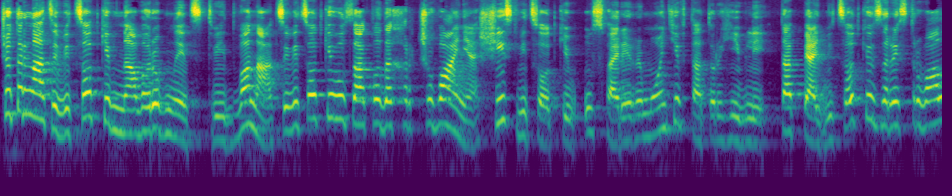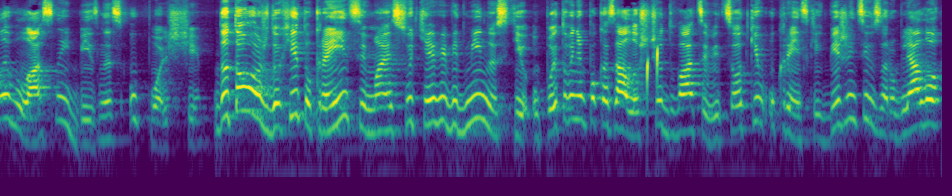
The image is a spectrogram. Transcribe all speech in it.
14% на виробництві, 12% у закладах харчування, 6% у сфері ремонтів та торгівлі, та 5% зареєстрували власний бізнес у Польщі. До того ж, дохід українців має суттєві відмінності. Опитування показало, що 20% українських біженців заробляло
